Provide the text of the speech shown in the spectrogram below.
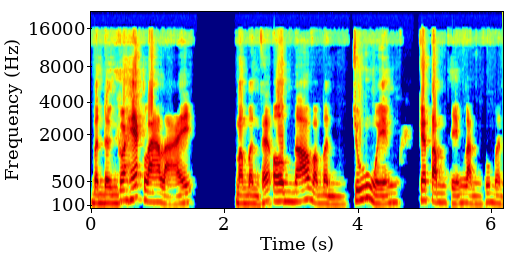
mình đừng có hét la lại, mà mình phải ôm nó và mình chú nguyện cái tâm thiện lành của mình.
